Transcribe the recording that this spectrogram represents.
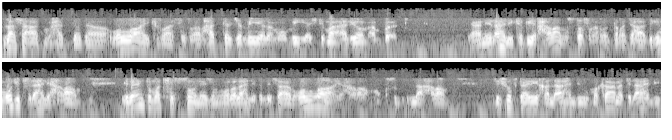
لا ساعات محددة. والله كفاية استصغار. حتى الجمعية العمومية اجتماعها اليوم عن بعد. يعني الأهلي كبير حرام يستصغر للدرجه هذه. اللي موجود في الأهلي حرام. إذا أنتم ما تحسون يا جمهور الأهلي باللي صاير والله حرام. أقسم بالله حرام. يشوف تاريخ الأهلي ومكانة الأهلي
